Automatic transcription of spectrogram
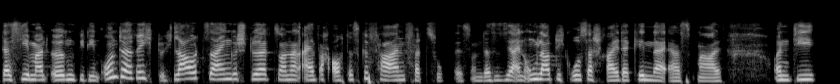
dass jemand irgendwie den Unterricht durch Lautsein gestört, sondern einfach auch das Gefahrenverzug ist. Und das ist ja ein unglaublich großer Schrei der Kinder erstmal. Und die,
